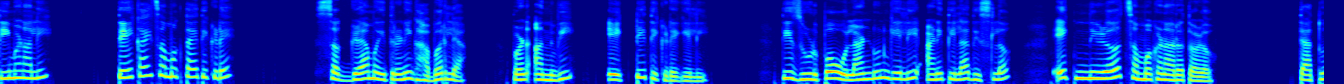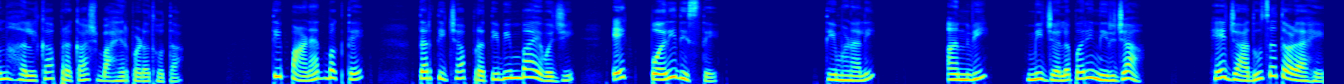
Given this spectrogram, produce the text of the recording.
ती म्हणाली ते काय चमकताय तिकडे? सगळ्या मैत्रिणी घाबरल्या पण अन्वी एकटी तिकडे गेली. ती झुडपं ओलांडून गेली आणि तिला दिसलं एक निळं चमकणारं तळं. त्यातून हलका प्रकाश बाहेर पडत होता. ती पाण्यात बघते तर तिच्या प्रतिबिंबाऐवजी एक परी दिसते. ती म्हणाली अन्वी मी जलपरी निर्जा. हे जादूचं तळ आहे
